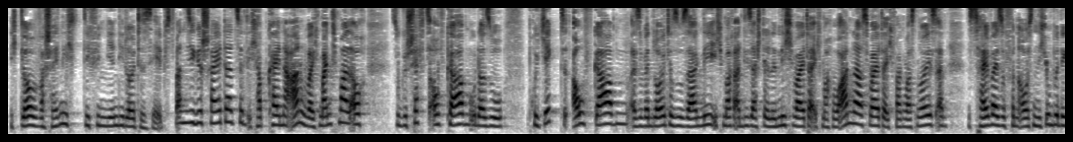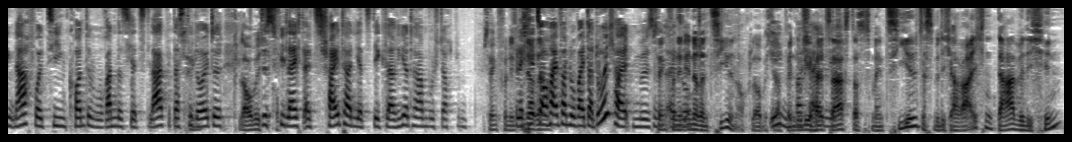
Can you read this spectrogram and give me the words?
ich glaube, wahrscheinlich definieren die Leute selbst, wann sie gescheitert sind. Ich habe keine Ahnung, weil ich manchmal auch so Geschäftsaufgaben oder so Projektaufgaben, also wenn Leute so sagen, nee, ich mache an dieser Stelle nicht weiter, ich mache woanders weiter, ich fange was Neues an, das teilweise von außen nicht unbedingt nachvollziehen konnte, woran das jetzt lag, dass die Leute das vielleicht als Scheitern jetzt deklariert haben, wo ich dachte, den Vielleicht hätte es auch inneren- einfach nur weiter durchhalten müssen. Das hängt von den Also, inneren Zielen auch, glaube ich, ab. Eben, Wenn du dir halt sagst, das ist mein Ziel, das will ich erreichen, da will ich hin,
